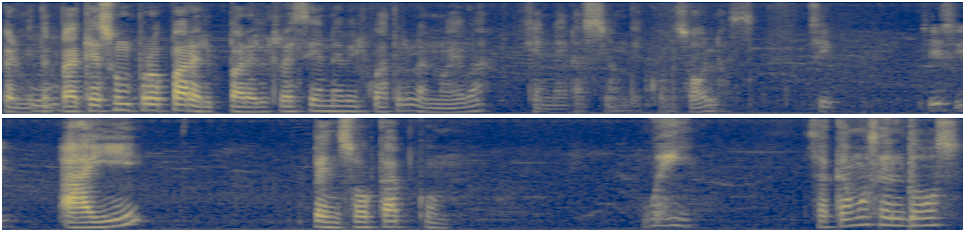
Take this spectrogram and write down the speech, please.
permite. ¿para ¿Qué es un pro para el para el Resident Evil 4? La nueva generación de consolas. Sí, sí, sí. Ahí pensó Capcom. Güey, sacamos el 2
